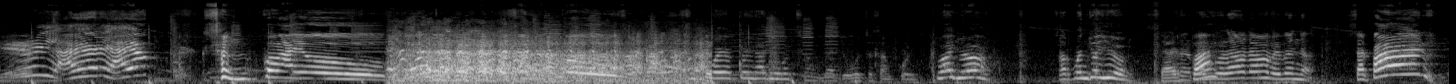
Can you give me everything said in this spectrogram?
એ આયો રે આયો. શંકો આયો. કોઈ કોઈ ના જેવો જ છે. જોવો છે સંકોચ. જોઈ જો સરપંચ જોઈએ સરપંચ? બોલાવો તમે ભાઈબંધ સરપંચ!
